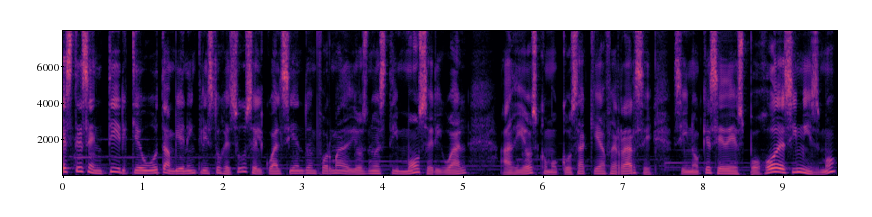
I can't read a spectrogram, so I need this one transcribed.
este sentir que hubo también en Cristo Jesús, el cual siendo en forma de Dios no estimó ser igual a Dios como cosa que aferrarse, sino que se despojó de sí mismo,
